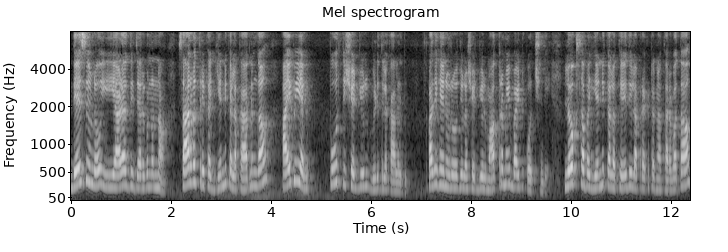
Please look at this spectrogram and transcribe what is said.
దేశంలో ఈ ఏడాది జరగనున్న సార్వత్రిక ఎన్నికల కారణంగా ఐపీఎల్ పూర్తి షెడ్యూల్ విడుదల కాలేదు. పదిహేను రోజుల షెడ్యూల్ మాత్రమే బయటకు వచ్చింది. లోక్సభ ఎన్నికల తేదీల ప్రకటన తర్వాత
